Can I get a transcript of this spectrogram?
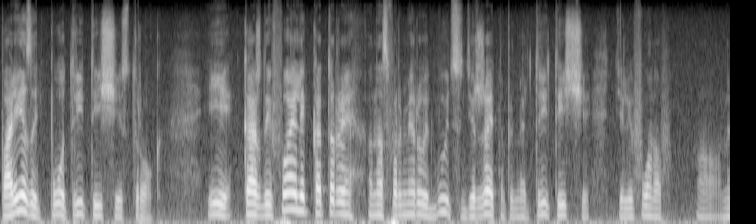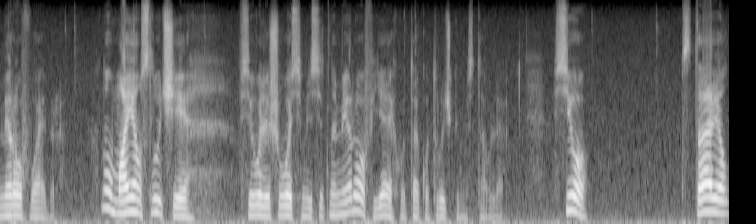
порезать по 3000 строк. И каждый файлик, который она сформирует, будет содержать, например, 3000 телефонов, э, номеров Viber. Ну, в моем случае всего лишь 80 номеров, я их вот так вот ручками вставляю. Все, вставил,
